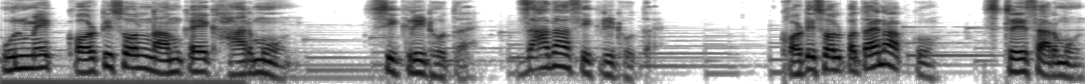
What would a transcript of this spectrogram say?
उनमें कॉर्टिसोल नाम का एक हार्मोन सीक्रेट होता है, ज़्यादा सीक्रेट होता है। कॉर्टिसोल पता है ना आपको? स्ट्रेस हार्मोन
